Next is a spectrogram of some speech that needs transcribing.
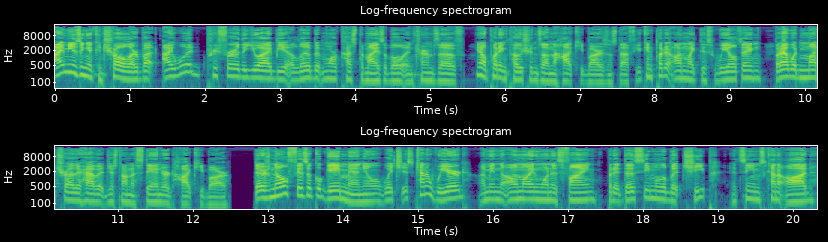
I'm using a controller, but I would prefer the UI be a little bit more customizable in terms of, you know, putting potions on the hotkey bars and stuff. You can put it on like this wheel thing, but I would much rather have it just on a standard hotkey bar. There's no physical game manual, which is kind of weird. I mean, the online one is fine, but it does seem a little bit cheap. It seems kind of odd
